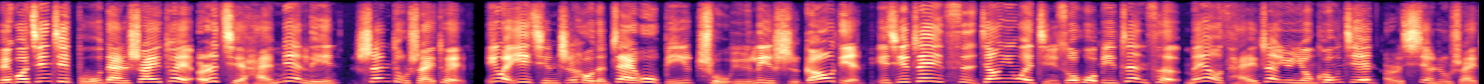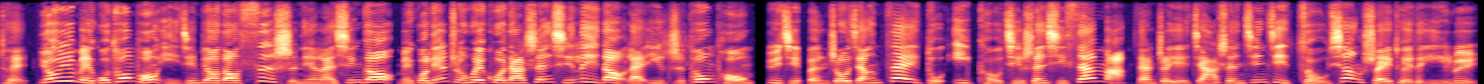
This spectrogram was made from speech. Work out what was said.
美国经济不但衰退，而且还面临深度衰退，因为疫情之后的债务比处于历史高点，以及这一次将因为紧缩货币政策没有财政运用空间而陷入衰退。由于美国通膨已经飙到四十年来新高，美国联准会扩大升息力道来抑制通膨，预计本周将再度一口气升息三码，但这也加深经济走向衰退的疑虑。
